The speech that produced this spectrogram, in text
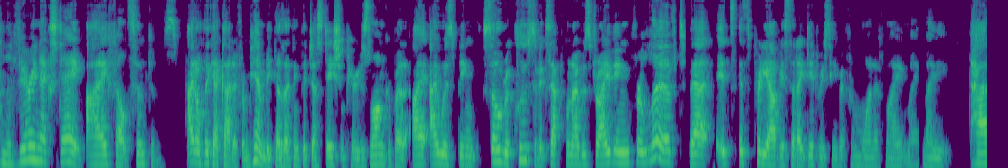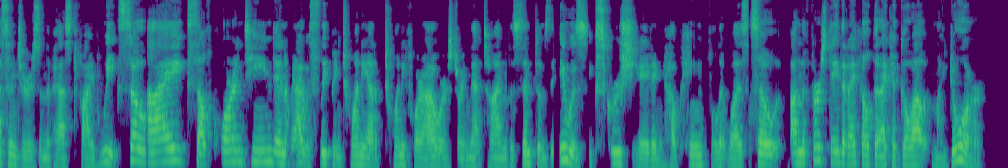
And the very next day, I felt symptoms. I don't think I got it from him because I think the gestation period is longer, but I, I, was being so reclusive, except when I was driving for Lyft, that it's it's pretty obvious that I did receive it from one of my my, my passengers in the past five weeks. So I self quarantined and I, was sleeping 20 out of 24 hours during that time. The symptoms, it was excruciating how painful it was. So on the first day that I felt that I could go out my door,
